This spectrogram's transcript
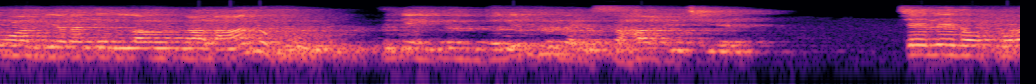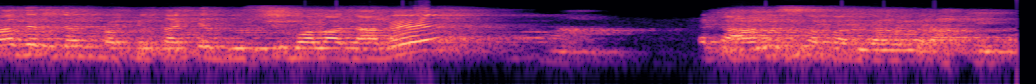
মোয়াবিয়ারাদিল্লাহ আনহু, তিনি একজন জলিল সাহাবি ছিলেন। ছেলের অপরাধের জন্য পিতাকে দোষী বলা যাবে না। এটা আহলেসুল্লাহ তালিজামাতের আকিদা।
